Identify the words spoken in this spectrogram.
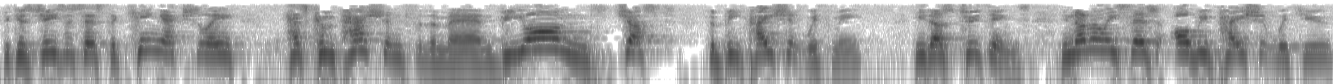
Because Jesus says the king actually has compassion for the man beyond just the be patient with me. He does two things. He not only says, I'll be patient with you,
